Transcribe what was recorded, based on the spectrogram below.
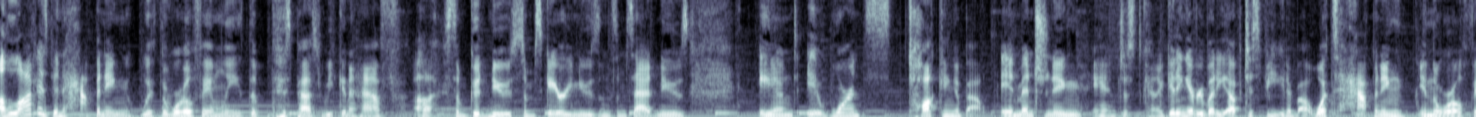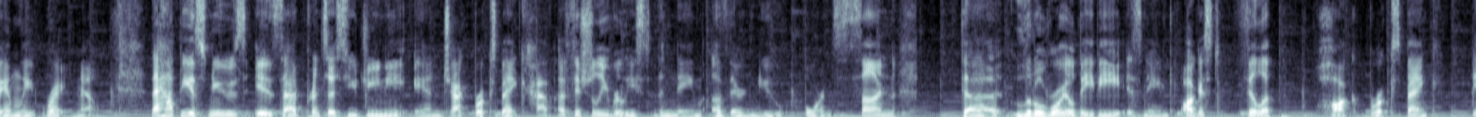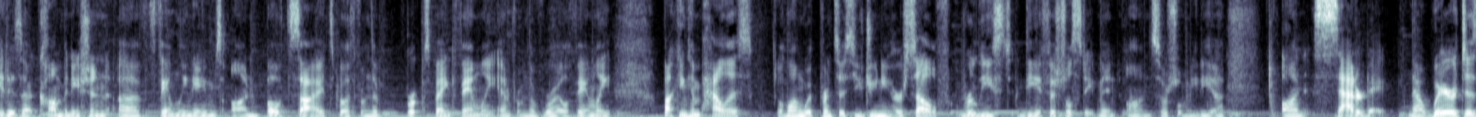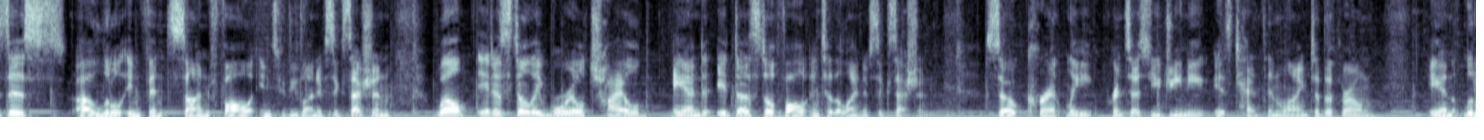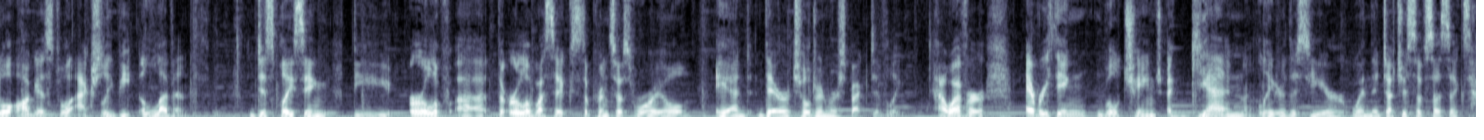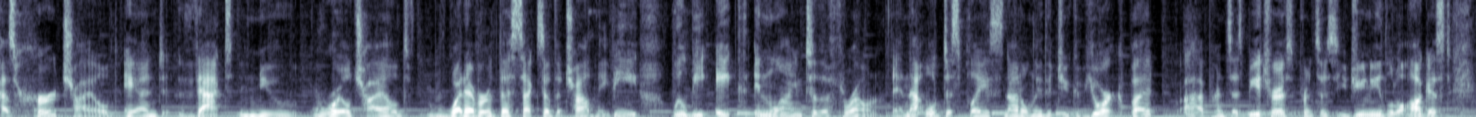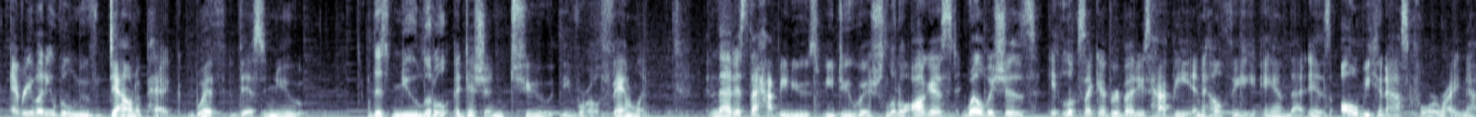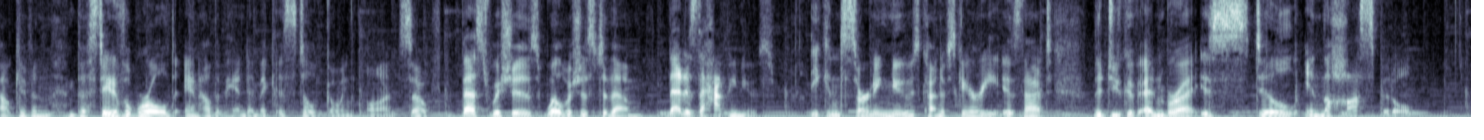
A lot has been happening with the royal family the, this past week and a half. Uh, some good news, some scary news, and some sad news. And it warrants talking about and mentioning and just kind of getting everybody up to speed about what's happening in the royal family right now. The happiest news is that Princess Eugenie and Jack Brooksbank have officially released the name of their newborn son. The little royal baby is named August Philip Hawke Brooksbank. It is a combination of family names on both sides, both from the Brooksbank family and from the royal family. Buckingham Palace along with Princess Eugenie herself, released the official statement on social media on Saturday. Now, where does this uh, little infant son fall into the line of succession? Well, it is still a royal child, and it does still fall into the line of succession. So currently, Princess Eugenie is 10th in line to the throne, and little August will actually be 11th displacing the Earl of uh, the Earl of Wessex, the Princess Royal, and their children respectively. However, everything will change again later this year when the Duchess of Sussex has her child, and that new royal child, whatever the sex of the child may be, will be eighth in line to the throne. And that will displace not only the Duke of York, but uh, Princess Beatrice, Princess Eugenie, little August. Everybody will move down a peg with this new this new little addition to the royal family. And that is the happy news. We do wish little August well wishes. It looks like everybody's happy and healthy, and that is all we can ask for right now, given the state of the world and how the pandemic is still going on. So, best wishes, well wishes to them. That is the happy news. The concerning news, kind of scary, is that the Duke of Edinburgh is still in the hospital.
